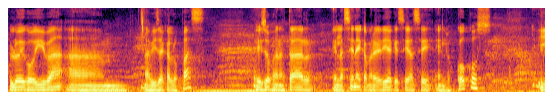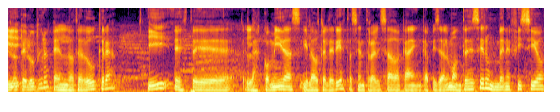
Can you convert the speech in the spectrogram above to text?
luego iba a, a, Villa Carlos Paz. Ellos van a estar en la cena de camaradería que se hace en Los Cocos. ¿En el Hotel Ultra? En el Hotel. Y este, las comidas y la hotelería está centralizado acá en Capilla del Monte. Es decir, un beneficio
